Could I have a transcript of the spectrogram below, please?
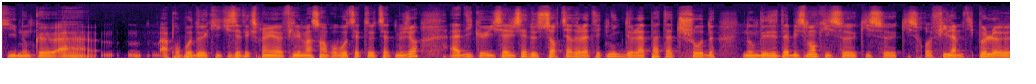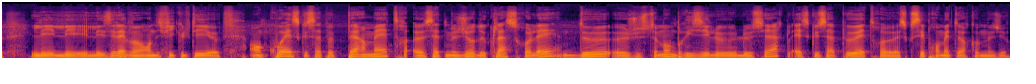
qui donc euh, à, propos de qui, s'est exprimé euh, Philippe Vincent à propos de cette, cette mesure a dit qu'il s'agissait de sortir de la technique de la patate chaude. Donc des établissements qui se qui se qui se refilent un petit peu le, les, les, les, élèves en difficulté. Euh. en quoi est-ce que ça peut permettre cette mesure de classe relais de justement briser le, le cercle? Est-ce que ça peut être est-ce que c'est prometteur comme mesure?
